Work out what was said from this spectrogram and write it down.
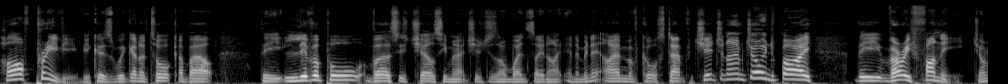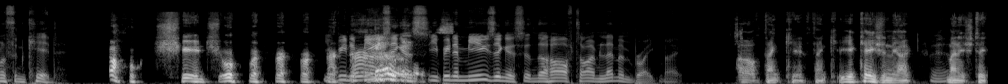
half preview because we're going to talk about the Liverpool versus Chelsea match, which is on Wednesday night in a minute. I am, of course, Stamford Chidge, and I am joined by the very funny Jonathan Kydd. Oh, Chidge. You've been amusing us. You've been amusing us in the half-time lemon break, mate. Oh, thank you, thank you. Occasionally, I Yeah. manage to,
